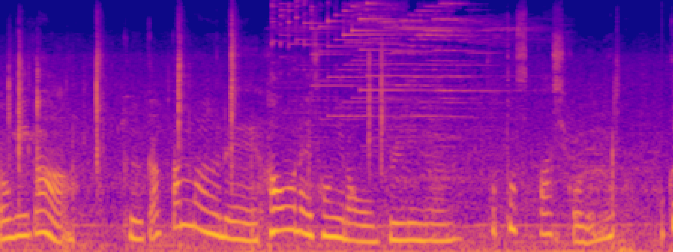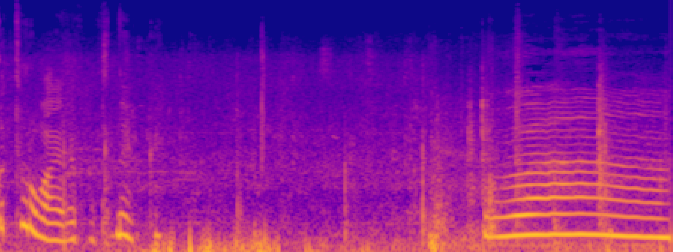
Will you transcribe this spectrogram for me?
여기가 그 깍담마을의 하울의 성이라고 불리는 포토 스팟이거든요. 끝으로 가야 될 것 같은데 이렇게. 우와.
